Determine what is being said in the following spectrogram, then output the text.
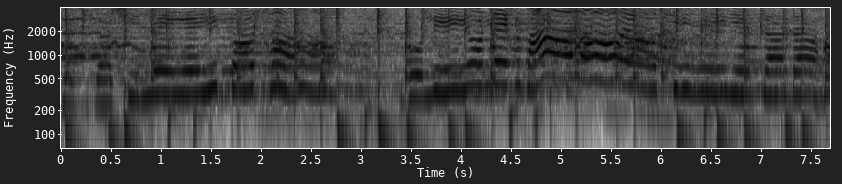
জিজ্ঞাসিলে এই কথা। dada ho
